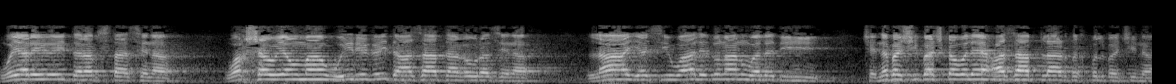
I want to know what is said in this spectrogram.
ويريږي درب ستاسینا وخشو یوما ويريږي د عذاب د غورسینا لا یسی والدنان ولده چې نه بشي بچ کوله عذاب پلار د خپل بچینا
